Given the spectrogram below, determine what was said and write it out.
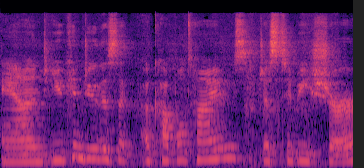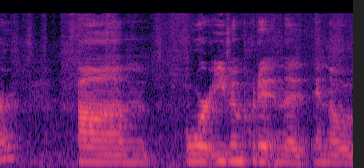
And you can do this a, a couple times just to be sure. Um, or even put it in the in the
